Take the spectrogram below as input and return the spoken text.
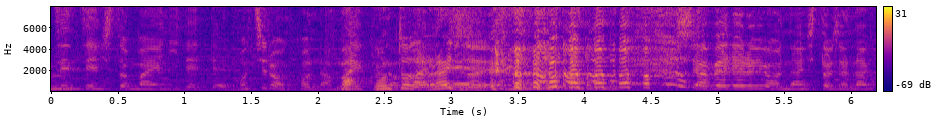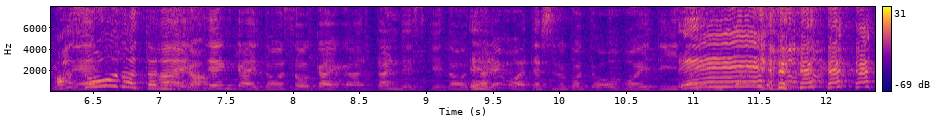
全然人前に出てもちろんこんなマイクの前で 喋れるような人じゃなくてあそうだったんですか、はい、前回同窓会があったんですけど誰も私のことを覚えていないみたいな、えー、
